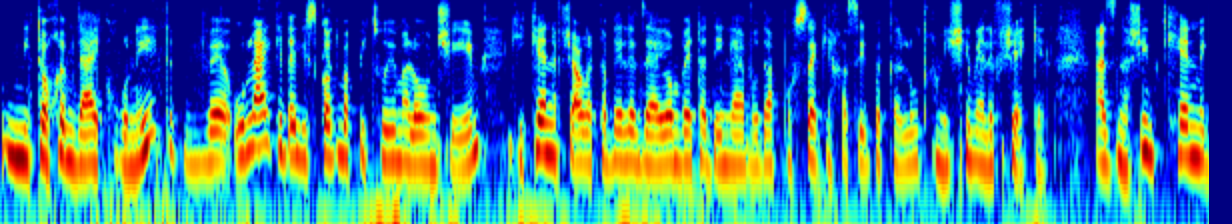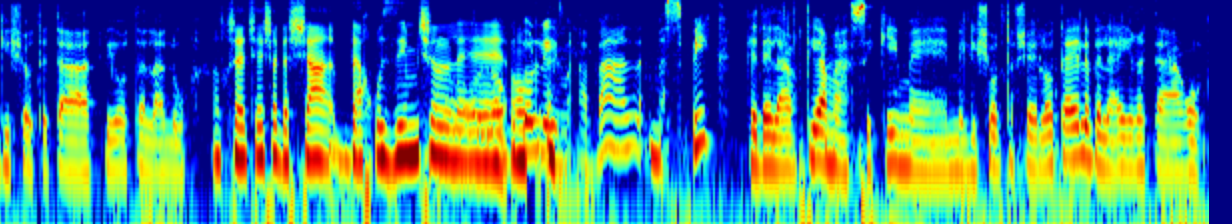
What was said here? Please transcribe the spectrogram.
מתוך עמדה עקרונית, ואולי כדי לזכות בפיצויים הלא עונשיים, כי כן אפשר לקבל את זה היום, בית הדין לעבודה פוסק יחסית בקלות 50 אלף שקל. אז נשים כן מגישות את התביעות הללו. את חושבת שיש הגשה באחוזים של... לא, לא אוקיי. גדולים, אבל מספיק. כדי להרתיע מעסיקים אה, מלשאול את השאלות האלה ולהעיר את ההערות.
